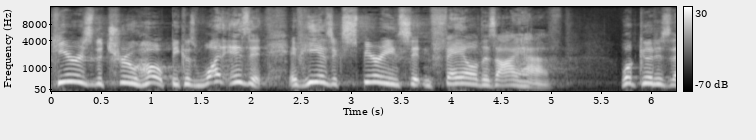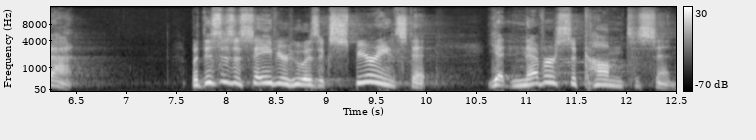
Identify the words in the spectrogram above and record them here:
here is the true hope because what is it if he has experienced it and failed as I have? What good is that? But this is a Savior who has experienced it, yet never succumbed to sin.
